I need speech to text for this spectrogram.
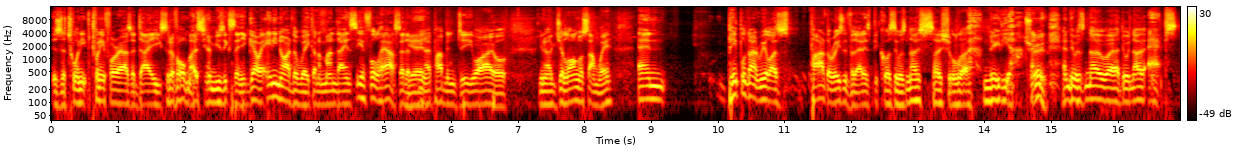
there's a 20, 24 hours a day sort of almost, you know, music scene. You go any night of the week on a Monday and see a full house at a, Yeah. you know, pub in Dee Why or, you know, Geelong or somewhere. And people don't realise part of the reason for that is because there was no social uh, media. True. And, and there was no, uh, there were no apps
